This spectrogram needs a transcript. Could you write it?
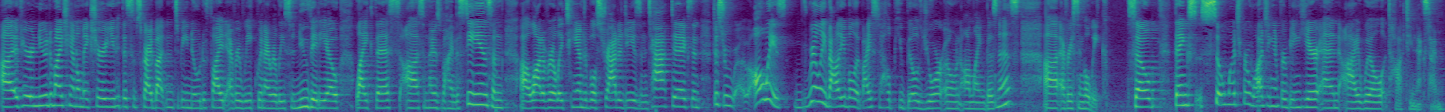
Uh, if you're new to my channel, make sure you hit the subscribe button to be notified every week when I release a new video like this, uh, sometimes behind the scenes, and a lot of really tangible strategies and tactics, and just always really valuable advice to help you build your own online business uh, every single week. So thanks so much for watching and for being here, and I will talk to you next time.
